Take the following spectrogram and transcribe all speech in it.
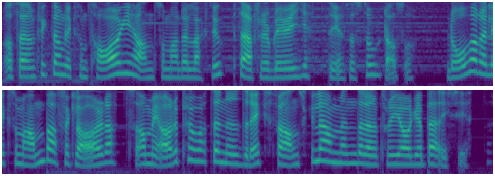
och sen fick de liksom tag i han som hade lagt upp det här för det blev ju jätte, jättestort alltså. Då var det liksom han bara förklarade att ja, men jag hade provat en ny dräkt för han skulle använda den för att jaga bergsgetter.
